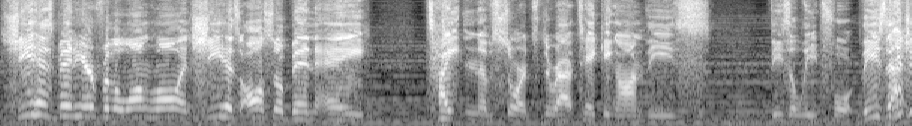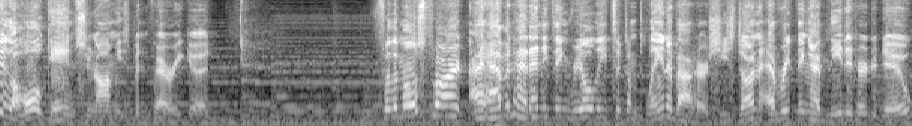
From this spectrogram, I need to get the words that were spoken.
She has been here for the long haul, and she has also been a titan of sorts throughout taking on these these Elite Four. These, actually, the whole game, Tsunami's been very good. For the most part, I haven't had anything really to complain about her. She's done everything I've needed her to do.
